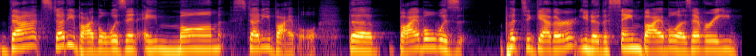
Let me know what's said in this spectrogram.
that study Bible was in a mom study Bible. The Bible was put together, you know, the same Bible as every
